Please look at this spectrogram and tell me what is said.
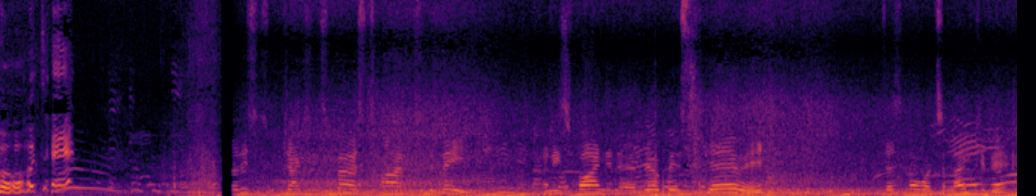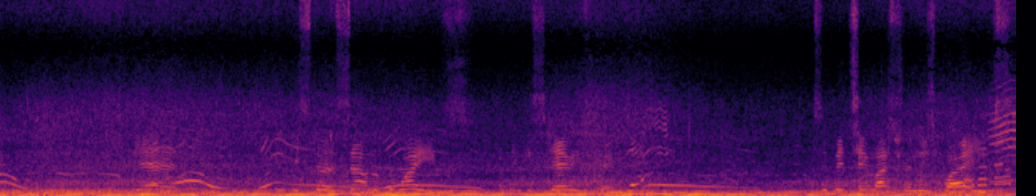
Oh, Ted. So this is Jaxon's first time to the beach and he's finding it a little bit scary. Doesn't know what to make of it. Yeah. It's the sound of the waves. I think it's scary for him. It's a bit too much for him, these waves.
